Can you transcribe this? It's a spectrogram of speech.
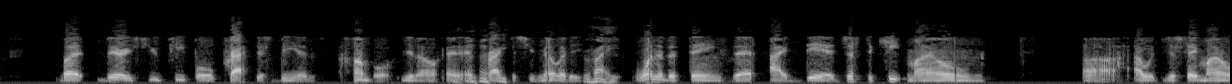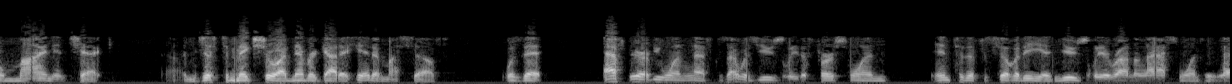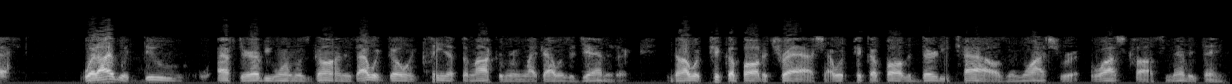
but very few people practice being humble, you know, and, and practice humility. Right. One of the things that I did just to keep my own, uh, I would just say my own mind in check, uh, and just to make sure I never got ahead of myself was that after everyone left, because I was usually the first one into the facility and usually around the last one who left. What I would do after everyone was gone is I would go and clean up the locker room like I was a janitor. You know, I would pick up all the trash. I would pick up all the dirty towels and wash washcloths and everything,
